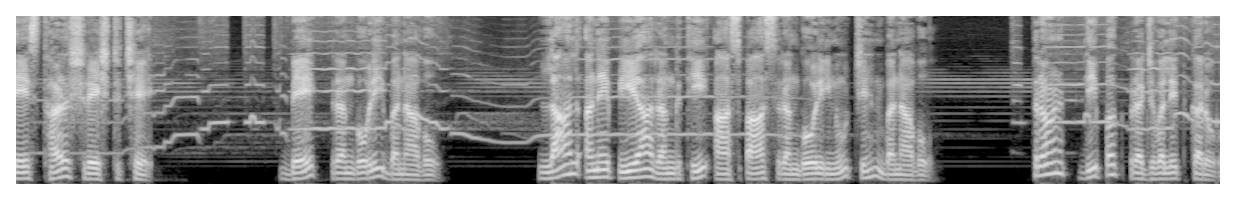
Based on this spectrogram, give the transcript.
તે સ્થળ શ્રેષ્ઠ છે. બે, રંગોળી બનાવો. લાલ અને પીળા રંગથી આસપાસ રંગોળીનું ચિહ્ન બનાવો. ત્રણ, દીપક પ્રજ્વલિત કરો.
